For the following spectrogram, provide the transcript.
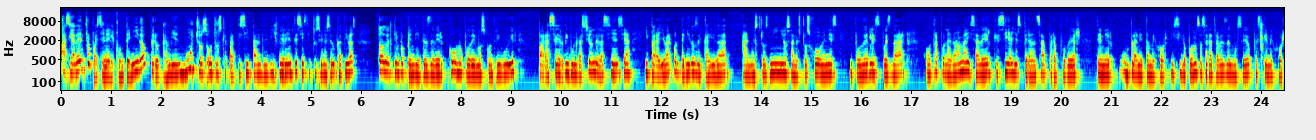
hacia adentro, pues en el contenido, pero también muchos otros que participan de diferentes instituciones educativas, todo el tiempo pendientes de ver cómo podemos contribuir para hacer divulgación de la ciencia y para llevar contenidos de calidad a nuestros niños, a nuestros jóvenes y poderles pues dar otra panorama y saber que sí hay esperanza para poder tener un planeta mejor. Y si lo podemos hacer a través del museo, pues qué mejor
